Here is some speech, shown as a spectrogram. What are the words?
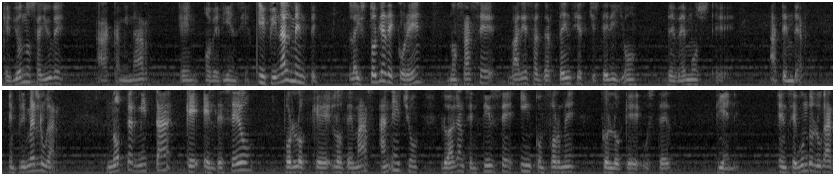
Que Dios nos ayude a caminar en obediencia. Y finalmente, la historia de Coré nos hace varias advertencias que usted y yo debemos eh, atender. En primer lugar, no permita que el deseo por lo que los demás han hecho lo hagan sentirse inconforme con lo que usted tiene. En segundo lugar,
